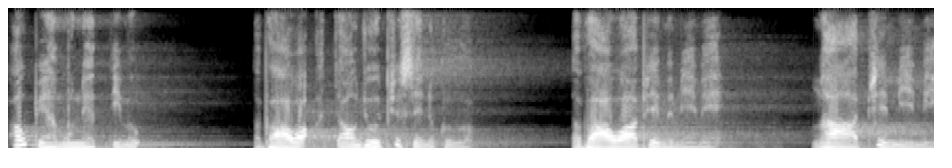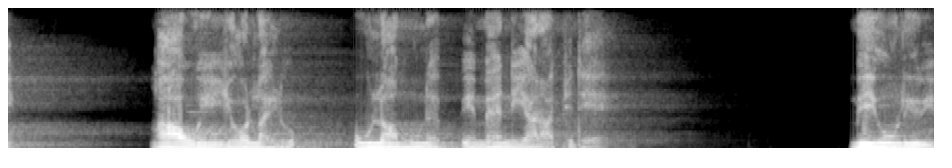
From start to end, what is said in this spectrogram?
ဖောက်ပြန်မှုနဲ့တည်မှုတဘာဝအကြောင်းကျိုးဖြစ်စဉ်တစ်ခုကိုတဘာဝဖြစ်မမြင်ပဲငါဖြစ်မြင်မြင်ငါဝင်ရောလိုက်လို့ပူလောင်မှုနဲ့ပင်ပန်းနေရတာဖြစ်တယ်မေးခွန်းလေးတွေ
